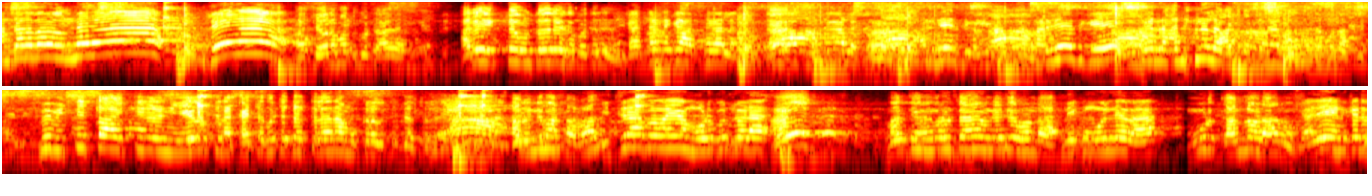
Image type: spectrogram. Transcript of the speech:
సంతాన బలం ఉన్నదా? లేదా? అరే ఇట్లా ఉంటుంది లేకపోతే లేదు? గట్లాంటికి అత్తగాళ్ళకు పరదేశికి రాజన్నలకు మేము ఇట్టిస్తా ఇట్టి నీ ఏళ్ళు వచ్చిన కచ్చ గుచ్చి తెలుస్తలేనా ముక్కల గుచ్చి తెలుస్తలే అది ఉంది మాట్లాడరా? పోవయ్యా మూడు గుట్లోడా! మంచి మూడు ఉండేది రెండా? నీకు మూడు లేవా? మూడు కన్లోడాను అదే వెనకటి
